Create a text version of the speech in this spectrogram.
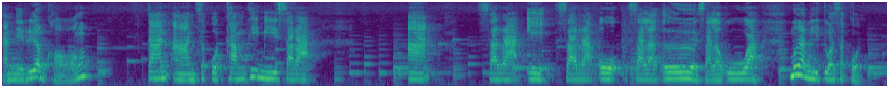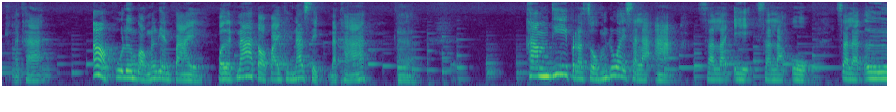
กันในเรื่องของการอ่านสะกดคำที่มีสระอะสระเอสระโอสระเออสระอัว เมื่อมีตัวสะกดนะคะอ้าวครูลืมบอกนักเรียนไป เปิดหน้าต่อไปคือหน้าสิบนะคะคำที่ประสมด้วยสระอะ สระเอะสระโอสระเออ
